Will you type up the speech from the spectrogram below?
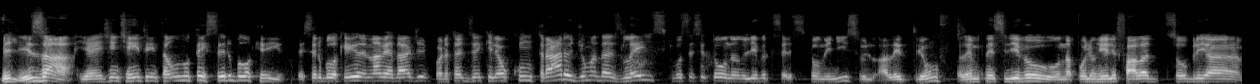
Beleza. E aí a gente entra então no terceiro bloqueio. O terceiro bloqueio, na verdade, pode até dizer que ele é o contrário de uma das leis que você citou né, no livro que você citou no início, a Lei do Triunfo. Eu lembro que nesse livro o Napoleon Hill ele fala sobre a,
